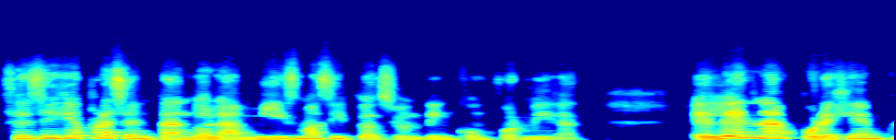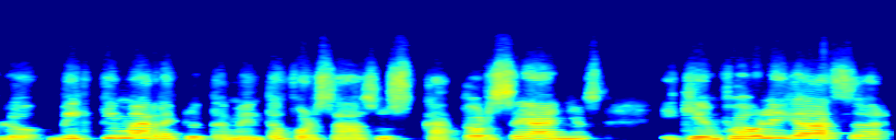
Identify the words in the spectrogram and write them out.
se sigue presentando la misma situación de inconformidad. Elena, por ejemplo, víctima de reclutamiento forzado a sus 14 años y quien fue obligada a usar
